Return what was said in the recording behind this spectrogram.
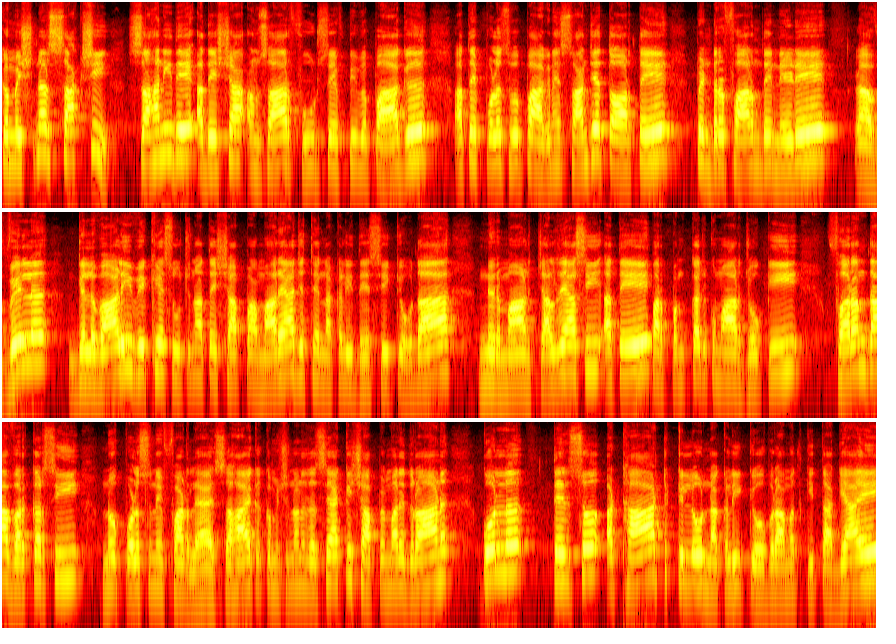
ਕਮਿਸ਼ਨਰ ਸਾਕਸ਼ੀ ਸਾਹਨੀ ਦੇ ਆਦੇਸ਼ਾਂ ਅਨੁਸਾਰ ਫੂਡ ਸੇਫਟੀ ਵਿਭਾਗ ਅਤੇ ਪੁਲਿਸ ਵਿਭਾਗ ਨੇ ਸਾਂਝੇ ਤੌਰ ਤੇ ਪਿੰਡਰ ਫਾਰਮ ਦੇ ਨੇੜੇ ਵਿਲ ਗਿਲਵਾਲੀ ਵਿਖੇ ਸੂਚਨਾ ਤੇ ਛਾਪਾ ਮਾਰਿਆ, ਜਿੱਥੇ ਨਕਲੀ ਦੇਸੀ ਘਿਓ ਦਾ ਨਿਰਮਾਣ ਚੱਲ ਰਿਹਾ ਸੀ ਅਤੇ ਪਰ ਪੰਕਜ ਕੁਮਾਰ ਜੋ ਕਿ ਫਰਮ ਦਾ ਵਰਕਰ ਸੀ ਨੂੰ ਪੁਲਿਸ ਨੇ ਫੜ ਲਿਆ ਹੈ। ਸਹਾਇਕ ਕਮਿਸ਼ਨਰ ਨੇ ਦੱਸਿਆ ਕਿ ਛਾਪੇਮਾਰੀ ਦੌਰਾਨ ਕੁੱਲ 368 ਕਿਲੋ ਨਕਲੀ ਘਿਓ ਬਰਾਮਦ ਕੀਤਾ ਗਿਆ ਹੈ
